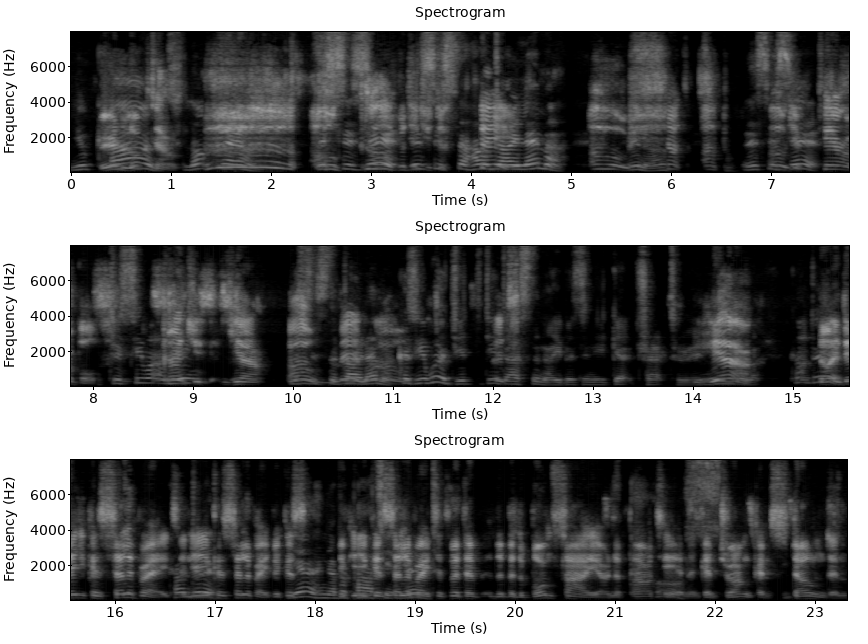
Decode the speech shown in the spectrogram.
you We're in can't. lockdown. Lockdown. Oh, this oh, is God, it. This is the whole say? dilemma. Oh, you know. shut up. This Oh, is you're it. terrible. Do you see what I Can't mean? you? Yeah. This oh, is the man. dilemma. Oh. Because you would, you'd, you'd ask the neighbours and you'd get tractor in. and Yeah. Can't do No, and then you can celebrate, Can't and then you it. can celebrate because yeah, a you, can- you can celebrate it with the, with a bonfire and the party and then get drunk and stoned and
